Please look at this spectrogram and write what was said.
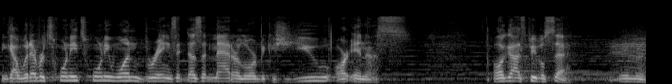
And God, whatever 2021 brings, it doesn't matter, Lord, because you are in us. All God's people say, Amen.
